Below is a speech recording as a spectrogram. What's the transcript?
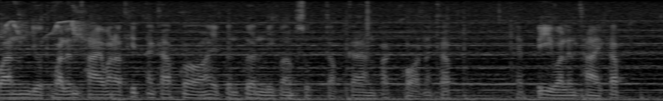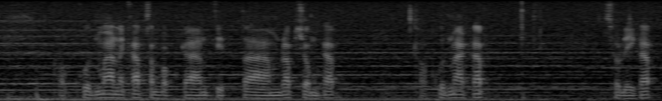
วันหยุดวาเลนไทน์วันอาทิตย์นะครับ ก็ให้เพื่อนๆมีความสุขกับการพักผ่อนนะครับแฮปปี้วาเลนไทน์ครับ ขอบคุณมากนะครับสำหรับการติดตามรับชมครับ ขอบคุณมากครับ สวัสดีครับ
